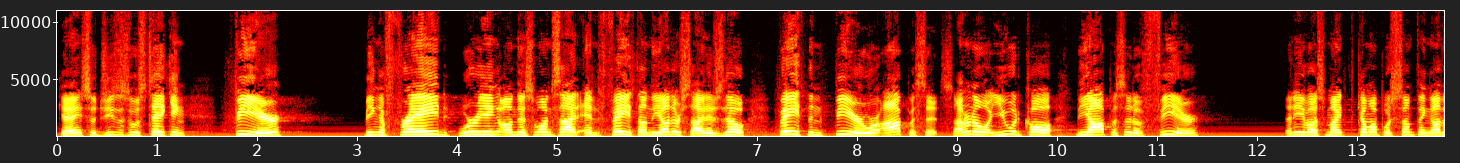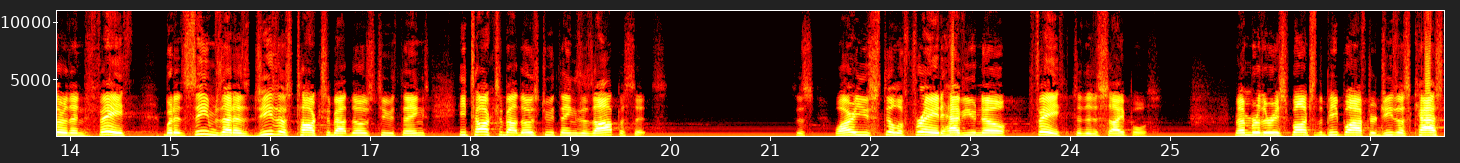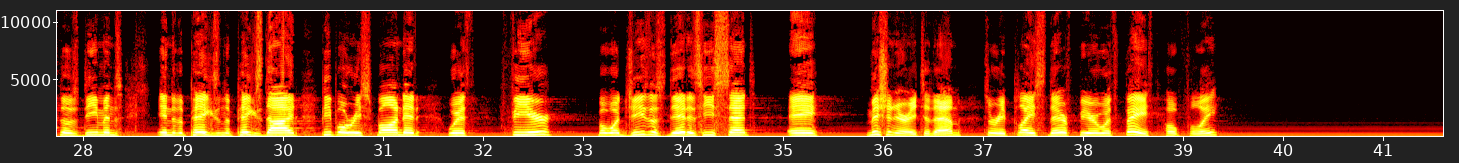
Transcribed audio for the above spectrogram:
Okay, so Jesus was taking fear, being afraid, worrying on this one side, and faith on the other side, as though faith and fear were opposites. I don't know what you would call the opposite of fear. Many of us might come up with something other than faith, but it seems that as Jesus talks about those two things, he talks about those two things as opposites says, Why are you still afraid? Have you no faith to the disciples? Remember the response of the people after Jesus cast those demons into the pigs and the pigs died? People responded with fear. But what Jesus did is he sent a missionary to them to replace their fear with faith, hopefully.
